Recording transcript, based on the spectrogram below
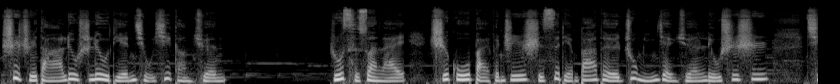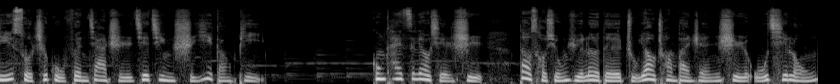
市值达六十六点九亿港元。如此算来，持股百分之十四点八的著名演员刘诗诗，其所持股份价值接近十亿港币。公开资料显示，稻草熊娱乐的主要创办人是吴奇隆。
